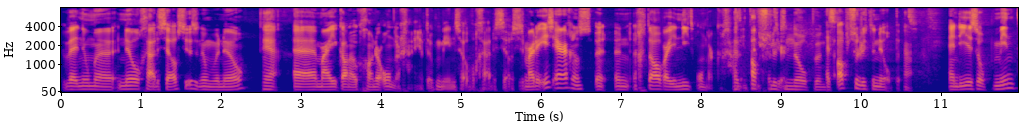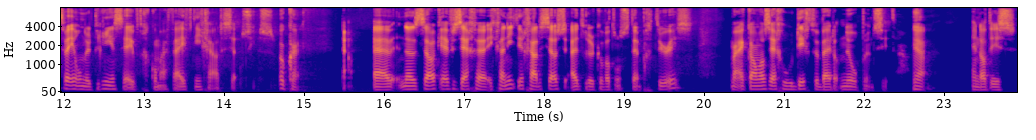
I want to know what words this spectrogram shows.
wij noemen 0 graden Celsius, dat noemen we 0. Ja. Eh, maar je kan ook gewoon eronder gaan. Je hebt ook min zoveel graden Celsius. Maar er is ergens een, een getal waar je niet onder kan gaan. Het absolute nulpunt. Het absolute nulpunt. En die is op min 273,15 graden Celsius. Oké. Eh nou zal ik even zeggen, ik ga niet in graden Celsius uitdrukken wat onze temperatuur is. Maar ik kan wel zeggen hoe dicht we bij dat nulpunt zitten. Ja. En dat is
